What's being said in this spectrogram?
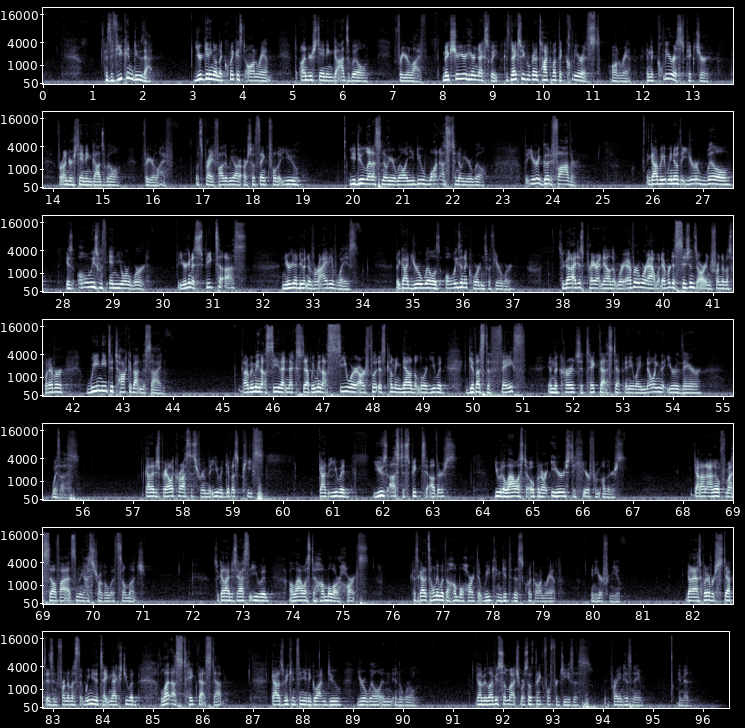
Because if you can do that, you're getting on the quickest on ramp to understanding God's will for your life. Make sure you're here next week, because next week we're going to talk about the clearest on ramp and the clearest picture for understanding God's will for your life. Let's pray. Father, we are, are so thankful that you, you do let us know your will and you do want us to know your will, that you're a good father. And God, we, we know that your will is always within your word that you're going to speak to us and you're going to do it in a variety of ways. But God, your will is always in accordance with your word. So, God, I just pray right now that wherever we're at, whatever decisions are in front of us, whatever we need to talk about and decide, God, we may not see that next step. We may not see where our foot is coming down, but Lord, you would give us the faith and the courage to take that step anyway, knowing that you're there with us. God, I just pray all across this room that you would give us peace. God, that you would use us to speak to others. You would allow us to open our ears to hear from others. God, I, know for myself, I, something I struggle with so much. So, God, I just ask that you would allow us to humble our hearts. Because, God, it's only with a humble heart that we can get to this quick on ramp and hear from you. God, I ask whatever step is in front of us that we need to take next, you would let us take that step. God, as we continue to go out and do your will in, in the world. God, we love you so much. We're so thankful for Jesus. We pray in his name. Amen.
